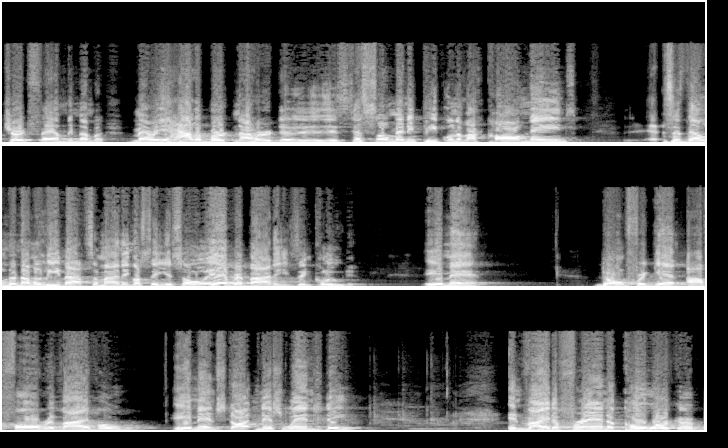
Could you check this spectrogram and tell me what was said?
church family member. Mary Halliburton, I heard it's just so many people. And if I call names, since then I'm gonna leave out somebody, they're gonna say you so everybody's included. Amen. Don't forget our fall revival. Amen. Starting this Wednesday. Invite a friend, a co-worker.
